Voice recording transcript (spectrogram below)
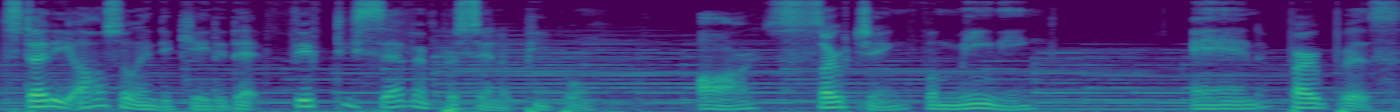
Study also indicated that 57% of people are searching for meaning and purpose.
